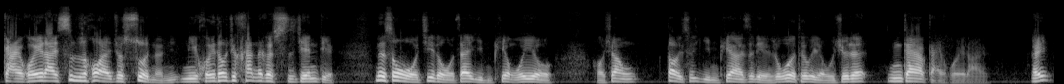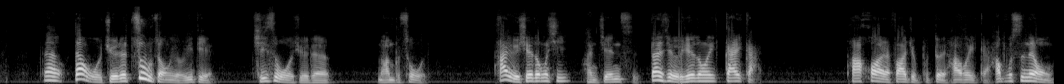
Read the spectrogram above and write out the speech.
改回来是不是后来就顺了？你你回头去看那个时间点，那时候我记得我在影片我有好像到底是影片还是脸书，我有特别有，我觉得应该要改回来。哎，但但我觉得祝总有一点，其实我觉得蛮不错的。他有些东西很坚持，但是有些东西该改，他后来发觉不对，他会改。他不是那种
